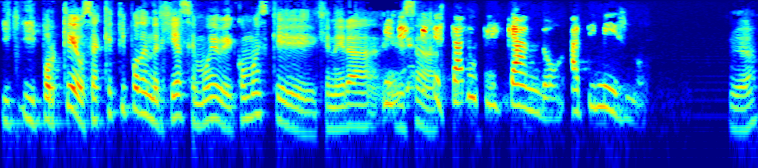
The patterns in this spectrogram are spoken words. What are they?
¿Y, ¿Y, por qué? O sea, ¿qué tipo de energía se mueve? ¿Cómo es que genera Primero esa...? que te está duplicando a ti mismo. ¿Ya?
